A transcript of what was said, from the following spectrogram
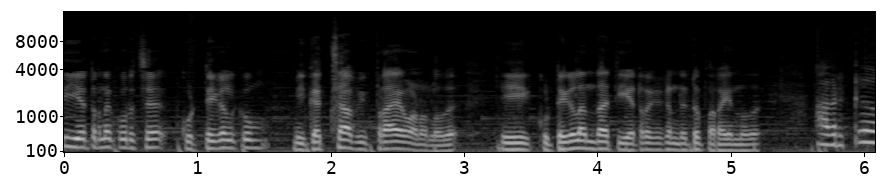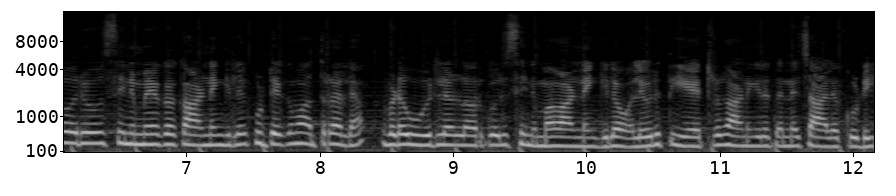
തിയേറ്ററിനെ കുറിച്ച് കുട്ടികൾക്കും മികച്ച അഭിപ്രായമാണുള്ളത്. ഈ കുട്ടികൾ എന്താ തിയേറ്ററൊക്കെ കണ്ടിട്ട് പറയുന്നത്? അവർക്ക് ഒരു സിനിമയൊക്കെ കാണണമെങ്കിൽ കുട്ടികൾക്ക് മാത്രമല്ല ഇവിടെ ഊരിലുള്ളവർക്ക് ഒരു സിനിമ കാണണമെങ്കിലോ അല്ലെങ്കിൽ ഒരു തിയേറ്റർ കാണണമെങ്കിൽ തന്നെ ചാലക്കുടി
